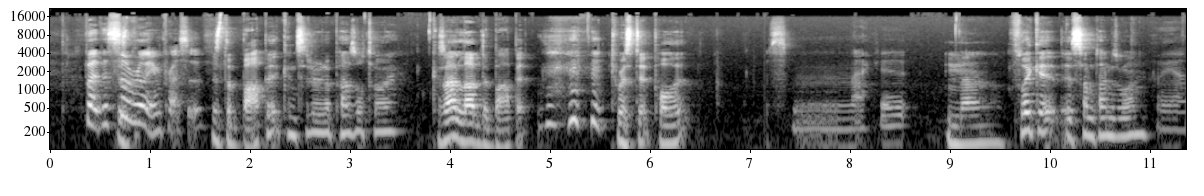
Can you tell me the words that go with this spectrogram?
but that's still Is- really impressive. is the Bop It considered a puzzle toy? Because I love to bop it, twist it, pull it. Smack it. No, flick it is sometimes one. Oh yeah.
